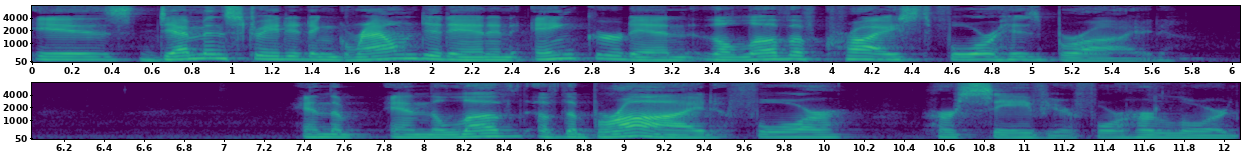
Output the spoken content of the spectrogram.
is demonstrated and grounded in and anchored in the love of Christ for his bride. And the and the love of the bride for her savior for her lord.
